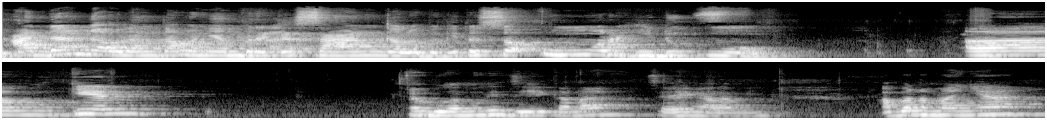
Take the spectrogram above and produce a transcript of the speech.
Ada nggak ulang tahun yang berkesan kalau begitu seumur hidupmu? Eh, mungkin eh, bukan mungkin sih karena saya ngalamin apa namanya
